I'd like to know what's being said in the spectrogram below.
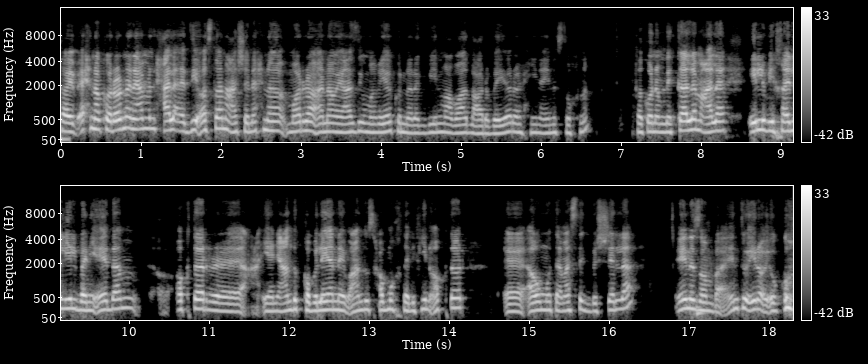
طيب إحنا قررنا نعمل الحلقة دي أصلا عشان إحنا مرة أنا ويعزي ومغيا كنا راكبين مع بعض العربية رايحين عين السخنة. فكنا بنتكلم على إيه اللي بيخلي البني آدم أكتر يعني عنده القابلية ان يبقى عنده صحاب مختلفين أكتر آه، أو متمسك بالشلة. إيه نظام بقى؟ أنتوا إيه رأيكم؟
